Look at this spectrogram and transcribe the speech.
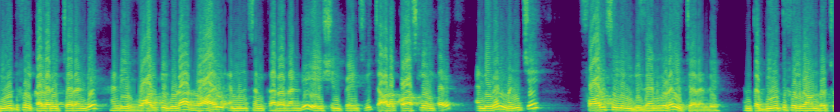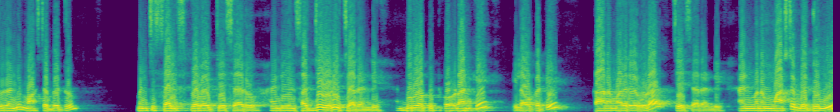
బ్యూటిఫుల్ కలర్ ఇచ్చారండి. అండ్ ఈ వాల్కి కూడా రాయల్ ఎమన్సన్ కలర్ అండి. ఏషియన్ పెయింట్స్ వి చాలా కాస్ట్లీ ఉంటాయి. అండ్ ఈవెన్ మంచి ఫాల్ సీలింగ్ డిజైన్ కూడా ఇచ్చారండి. ఎంత బ్యూటిఫుల్గా ఉందో చూడండి మాస్టర్ బెడ్రూమ్ మంచి సెల్స్ ప్రొవైడ్ చేశారు. అండ్ ఈవెన్ సజ్జ కూడా ఇచ్చారండి. బీరువా పెట్టుకోవడానికి ఇలా ఒకటి కాన మాదిరిగా కూడా చేశారండి. అండ్ మనం మాస్టర్ బెడ్రూమ్ని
